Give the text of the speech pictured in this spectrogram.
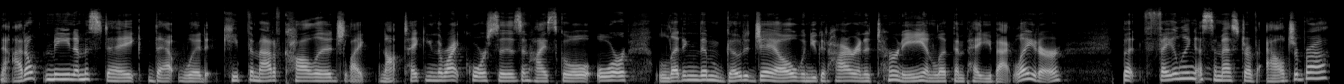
Now, I don't mean a mistake that would keep them out of college, like not taking the right courses in high school or letting them go to jail when you could hire an attorney and let them pay you back later. But failing a semester of algebra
